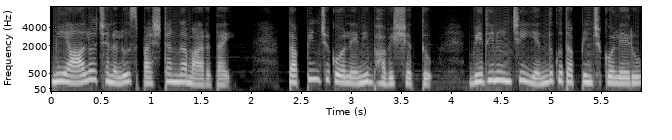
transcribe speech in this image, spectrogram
మీ ఆలోచనలు స్పష్టంగా మారతాయి. తప్పించుకోలేని భవిష్యత్తు. విధి నుంచి ఎందుకు తప్పించుకోలేరు?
